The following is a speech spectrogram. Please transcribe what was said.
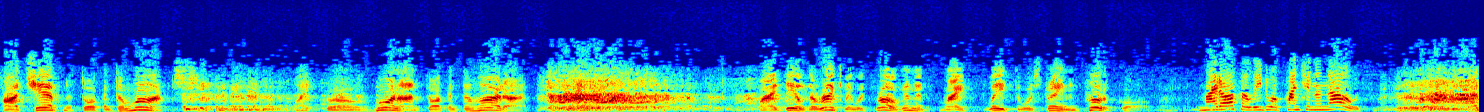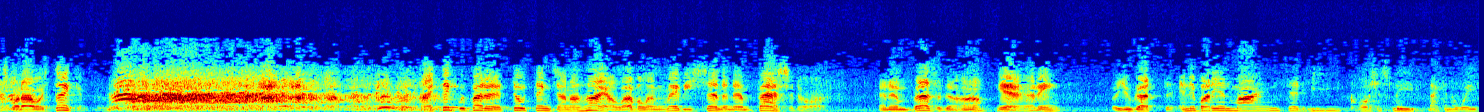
Hart Schaffner talking to Marx. Like uh, Hornon talking to Hardart. If I deal directly with Grogan, it might lead to a strain in protocol. Might also lead to a punch in the nose. That's what I was thinking. I think we better do things on a higher level and maybe send an ambassador. An ambassador, huh? Yeah, Eddie. Well, you got anybody in mind? Said he, cautiously backing away.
